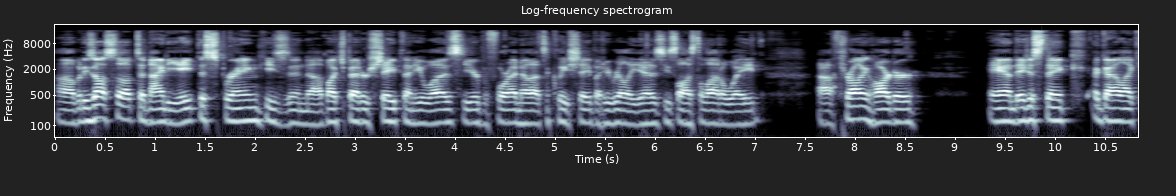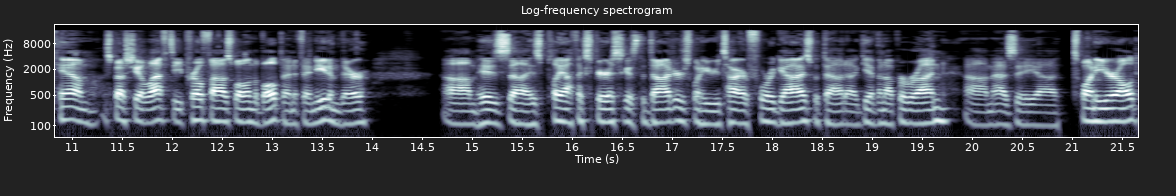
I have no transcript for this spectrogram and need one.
Uh, but he's also up to 98 this spring. He's in uh, much better shape than he was the year before. I know that's a cliche, but he really is. He's lost a lot of weight, uh, throwing harder. And they just think a guy like him, especially a lefty, profiles well in the bullpen if they need him there. Um, his uh, his playoff experience against the Dodgers when he retired four guys without uh, giving up a run um, as a 20 uh, year old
